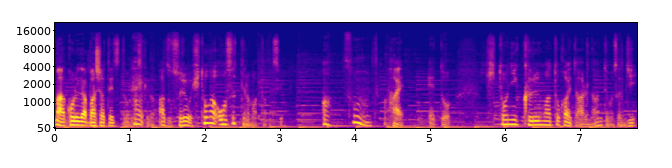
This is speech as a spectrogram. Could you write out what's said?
まあ、これが馬車鉄道ですけど、あとそれを人が押すっていうのもあったんですよ。あそうなんですか？はい。えっと人に車と書いてあれなんていうんですか？じ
